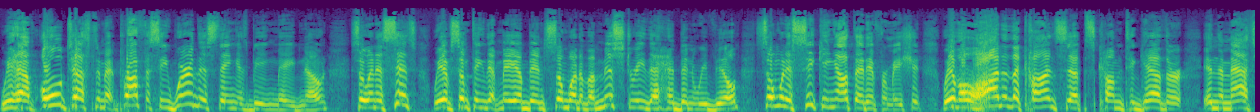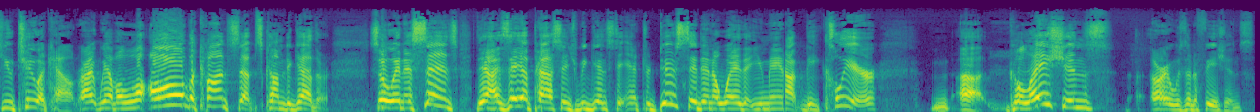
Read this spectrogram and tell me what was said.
We have Old Testament prophecy where this thing is being made known. So in a sense, we have something that may have been somewhat of a mystery that had been revealed. Someone is seeking out that information. We have a lot of the concepts come together in the Matthew 2 account, right? We have lo- all the concepts come together. So in a sense, the Isaiah passage begins to introduce it in a way that you may not be clear. Uh, Galatians or was it Ephesians?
